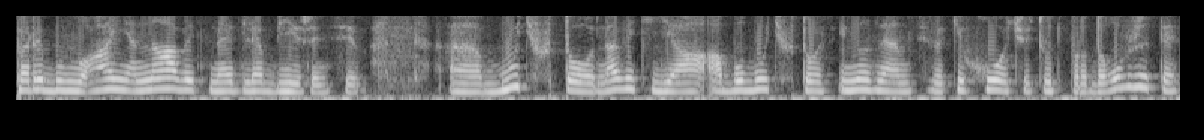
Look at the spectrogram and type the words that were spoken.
перебування навіть не для біженців. Е, будь-хто, навіть я або будь-хто з іноземців, які хочуть тут продовжити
